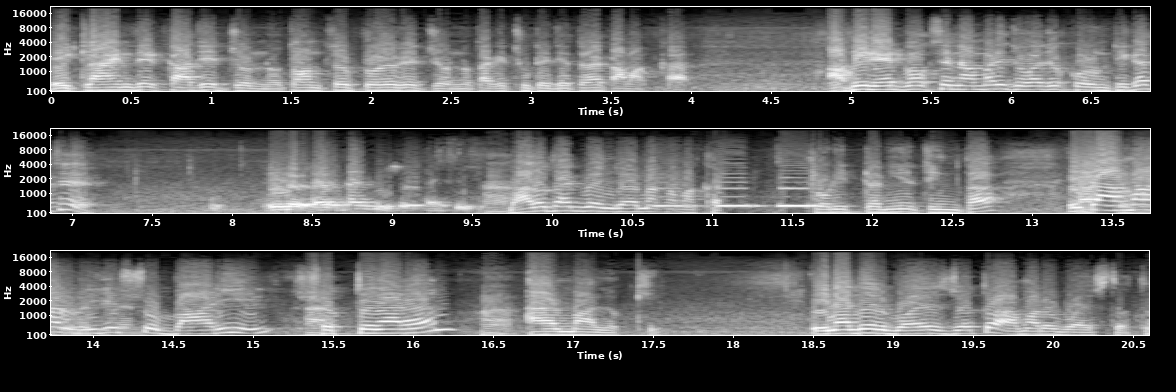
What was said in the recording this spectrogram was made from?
এই ক্লায়েন্টদের কাজের জন্য তন্ত্র প্রয়োগের জন্য তাকে ছুটে যেতে হয় কামাখ্যা। আপনি রেড বক্সের নাম্বারে যোগাযোগ করুন ঠিক আছে? ইউ ভালো থাকবেন জয় মা কামাখ্যা। শরীরটা নিয়ে চিন্তা। এটা আমার নিজস্ব বাড়ির সত্যনারায়ণ হ্যাঁ। আর মা লক্ষ্মী। এনাদের বয়স যত আমারও বয়স তত।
